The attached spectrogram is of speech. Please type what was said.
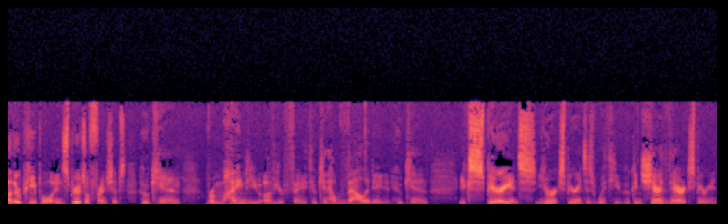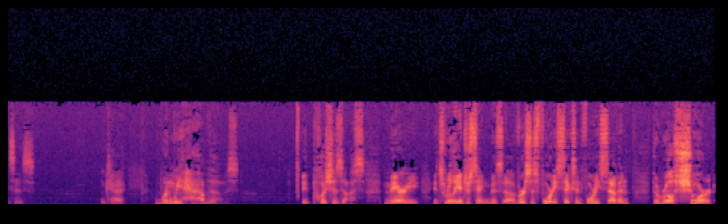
Other people in spiritual friendships who can remind you of your faith, who can help validate it, who can experience your experiences with you, who can share their experiences. Okay? When we have those, it pushes us. Mary, it's really interesting. This uh, verses 46 and 47, they're real short,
